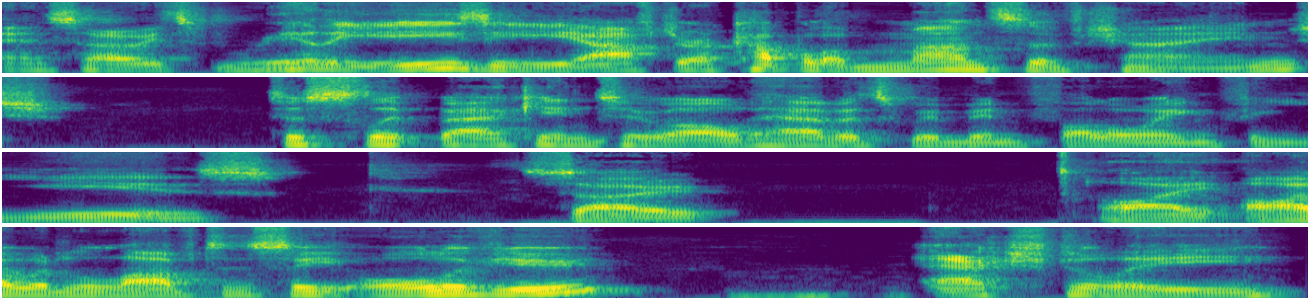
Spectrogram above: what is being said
and so it's really easy after a couple of months of change to slip back into old habits we've been following for years. So I I would love to see all of you actually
